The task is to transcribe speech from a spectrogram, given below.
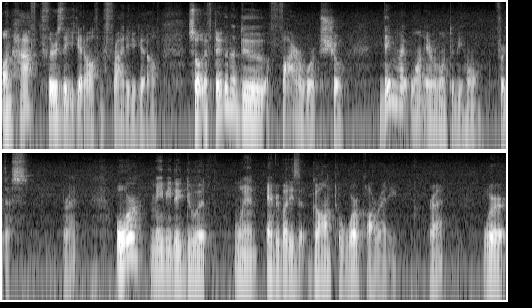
On half Thursday, you get off, and Friday, you get off. So, if they're gonna do a fireworks show, they might want everyone to be home for this, right? Or maybe they do it when everybody's gone to work already, right? Where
